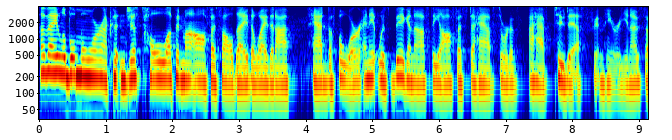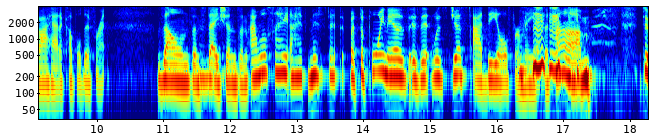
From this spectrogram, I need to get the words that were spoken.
available more. I couldn't just hole up in my office all day the way that I had before. And it was big enough, the office, to have sort of, I have two desks in here, you know, so I had a couple different zones and mm-hmm. stations and I will say I have missed it but the point is is it was just ideal for me at the time to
